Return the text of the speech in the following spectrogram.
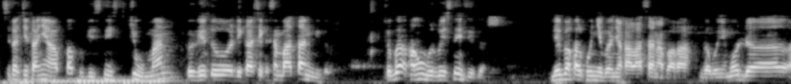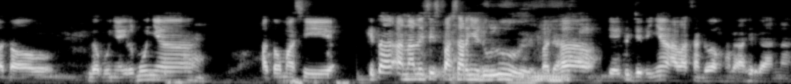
cita-citanya apa berbisnis cuman begitu dikasih kesempatan gitu coba kamu berbisnis gitu dia bakal punya banyak alasan apakah nggak punya modal atau nggak punya ilmunya atau masih kita analisis pasarnya dulu. Gitu. padahal ya itu jadinya alasan doang sampai akhir kan nah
